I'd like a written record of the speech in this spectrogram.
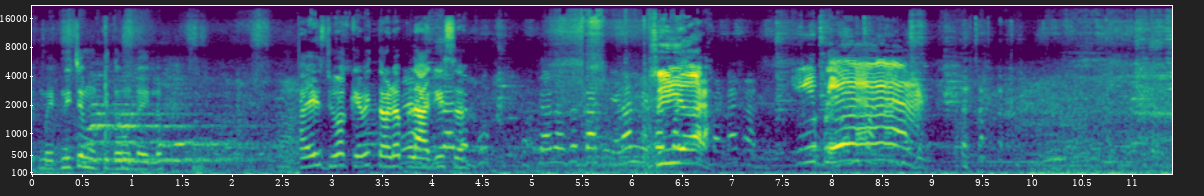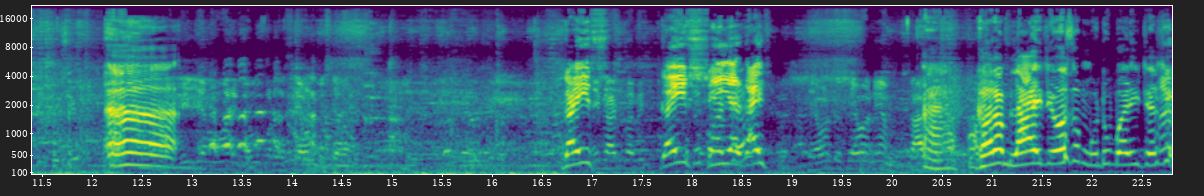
એક મિનિટ નીચે મૂકી દઉં લઈ લો. ગાઈસ જુઓ કેવી તડપ લાગી છે. સિયર ગરમ લાઈ જેવો છે મોઢું બળી જશે.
